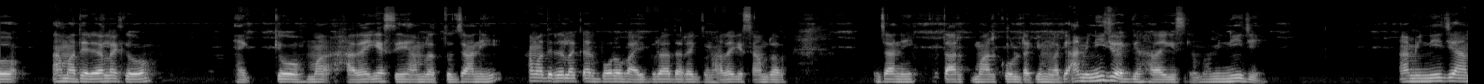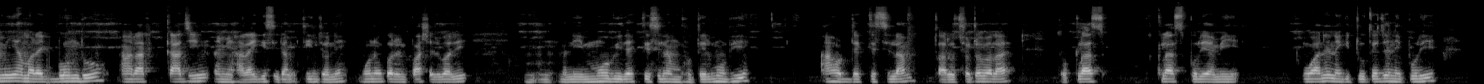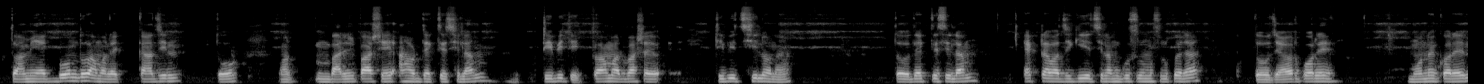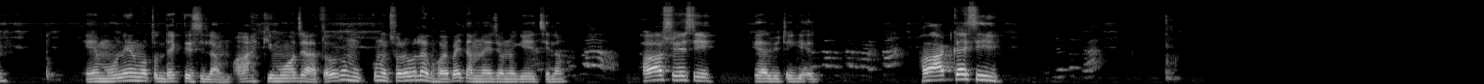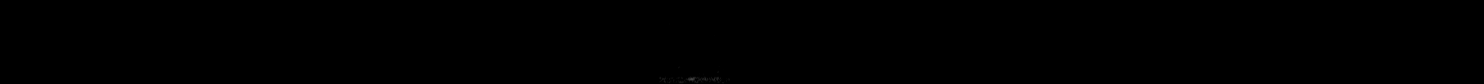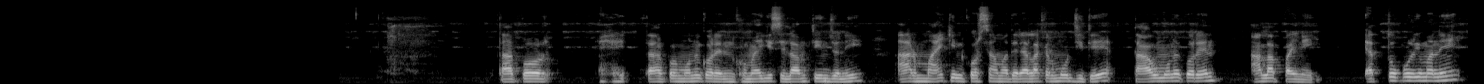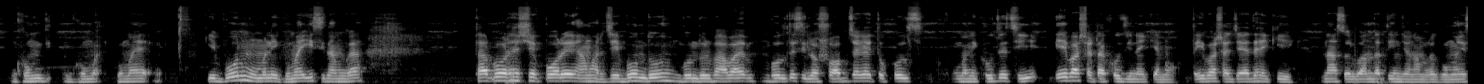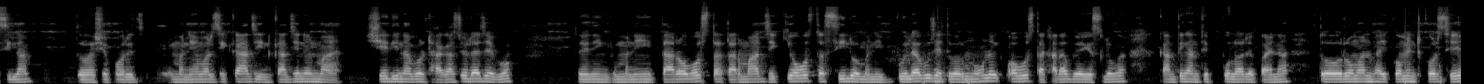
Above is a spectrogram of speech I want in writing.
আমাদের এলাকাও কেউ মা হারাই গেছে, আমরা তো জানি। আমাদের এলাকার বড় ভাই ব্রাদার একজন হারাই গেছে, আমরা জানি তার মার কোলটা কেমন লাগে। আমি নিজেও একদিন হারাই গেছিলাম, আমি নিজে। আমি নিজে, আমি আমার এক বন্ধু আর আর কাজিন আমি হারাই গেছিলাম তিনজনে। মনে করেন পাশের বাড়ি মানে মুভি দেখতেছিলাম, ভূতের মুভি আহট দেখতেছিলাম তারও ছোটবেলায়। তো ক্লাস ক্লাস পড়ি আমি ওয়ানে নাকি টুতে জানি পড়ি। তো আমি এক বন্ধু, আমার এক কাজিন তো আমার বাড়ির পাশে আউট দেখতেছিলাম টিভিতে। তো আমার বাসায় টিভি ছিল না। তো দেখতেছিলাম, একটা বাজে গিয়েছিলাম গুসল মুসল করে তো যাওয়ার পরে মনে করেন? এ মনের মতন দেখতেছিলাম। আহ, কি মজা। তো কোনো ছোটবেলায় ভয় পাইতাম না, এই জন্য গিয়েছিলাম। হ্যাঁ শুয়েছি। হেয়ার বিটে গিয়ে হ্যাঁ আটকাইছি। তারপর তারপর মনে করেন ঘুমাই গেছিলাম তিনজনই, আর মাইকিং করছে আমাদের এলাকার মসজিদে, তাও মনে করেন আলাপ পাই নাই। এত পরিমাণে ঘুম ঘুমা- ঘুমায়, কি বলব মানে ঘুমাই গেছিলাম গা। তারপর এসে পরে আমার যে বন্ধু, বন্ধুর বাবা বলতেছিল, সব জায়গায় তো খুঁজ মানে খুঁজেছি এই বাসাটা খুঁজি নাই কেন? তো এই বাসায় যাই দেখে কি নাসর বান্দা তিনজন আমরা ঘুমাইছিলাম। তো এসে পরে মানে আমার যে কাজিন কাজিনের মা, সেদিন আবার ঢাকা চলে যাব। তো এদিন মানে তার অবস্থা, তার মার যে কি অবস্থা ছিল মানে বলে বুঝাইতে পারব অনেক অবস্থা খারাপ হয়ে গেছিল। কানতে কানতে পোলারে পায় না তো রোমান ভাই কমেন্ট করছে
